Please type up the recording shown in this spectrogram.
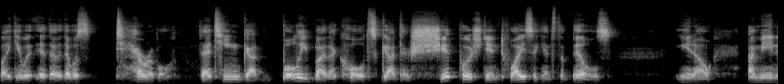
Like it, it that was terrible. That team got bullied by the Colts, got their shit pushed in twice against the Bills. You know, I mean,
